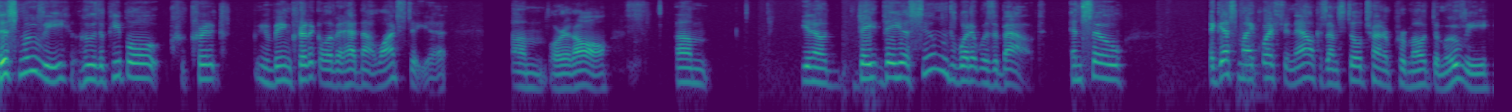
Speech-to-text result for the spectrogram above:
This movie, who the people critic, you know, being critical of it had not watched it yet, um, or at all, um, you know, they they assumed what it was about, and so I guess my question now, because I'm still trying to promote the movie,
